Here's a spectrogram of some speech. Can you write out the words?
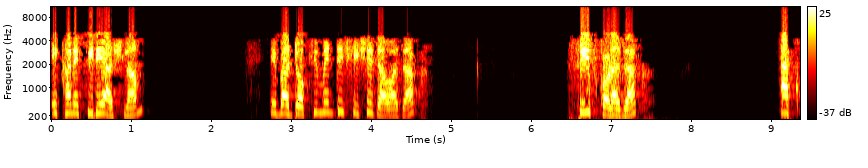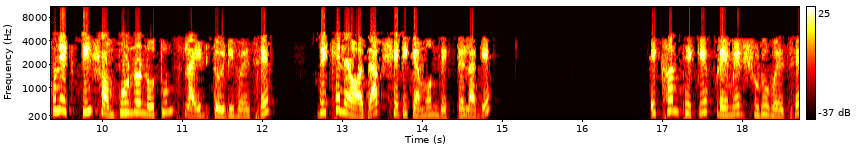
এখানে ফিরে আসলাম। এবার ডকুমেন্ট এর শেষে যাওয়া যাক। সেভ করা যাক। এখন একটি সম্পূর্ণ নতুন স্লাইড তৈরি হয়েছে। দেখে নেওয়া যাক সেটি কেমন দেখতে লাগে। এখান থেকে ফ্রেম এর শুরু হয়েছে।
